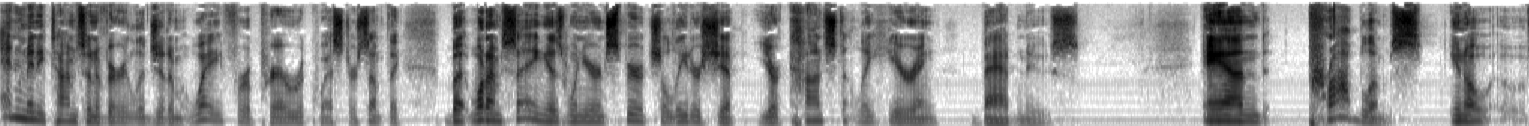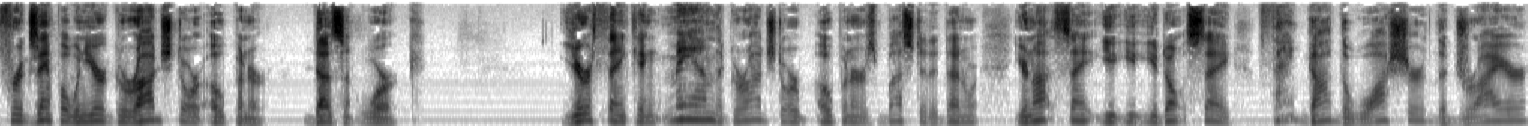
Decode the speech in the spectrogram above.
and many times in a very legitimate way for a prayer request or something. But what I'm saying is, when you're in spiritual leadership, you're constantly hearing bad news. And problems you know, for example, when your garage door opener doesn't work, you're thinking, man, the garage door opener is busted. It doesn't work. You're not saying, you, you, you don't say, thank God the washer, the dryer,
